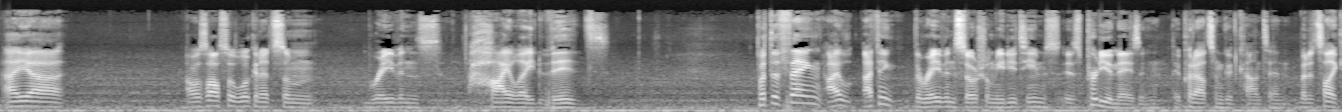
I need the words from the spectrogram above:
I, uh, I was also looking at some Ravens highlight vids. But the thing, I, I think the Ravens social media teams is pretty amazing. They put out some good content, but it's like,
